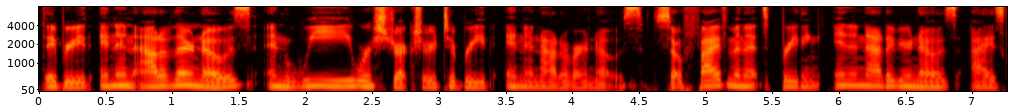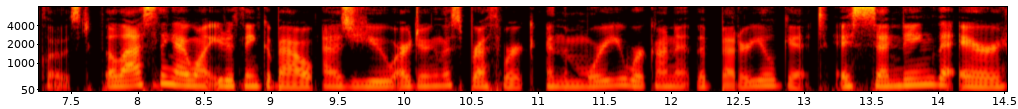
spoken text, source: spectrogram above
They breathe in and out of their nose, and we were structured to breathe in and out of our nose. So, five minutes breathing in and out of your nose, eyes closed. The last thing I want you to think about as you are doing this breath work, and the more you work on it, the better you'll get, is sending the air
